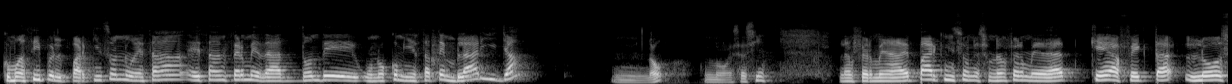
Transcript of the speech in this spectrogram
¿Cómo así? Pero el Parkinson no es esa, esa enfermedad donde uno comienza a temblar y ya. No, no es así. La enfermedad de Parkinson es una enfermedad que afecta los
